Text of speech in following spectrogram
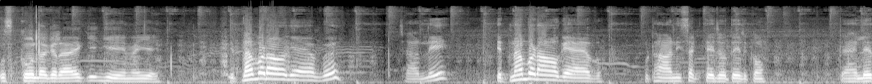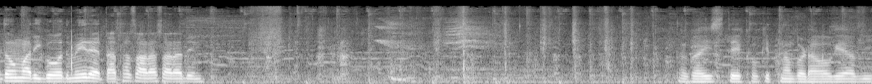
उसको लग रहा है कि गेम है ये। इतना बड़ा हो गया है अब। चार्ली, इतना बड़ा हो गया है अब। उठा नहीं सकते जो तेरे को। पहले तो हमारी गोद में ही रहता था सारा सारा दिन। तो भाई देखो कितना बड़ा हो गया अभी।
